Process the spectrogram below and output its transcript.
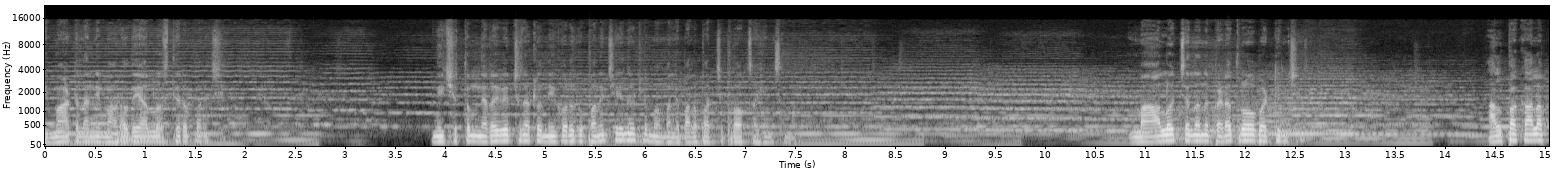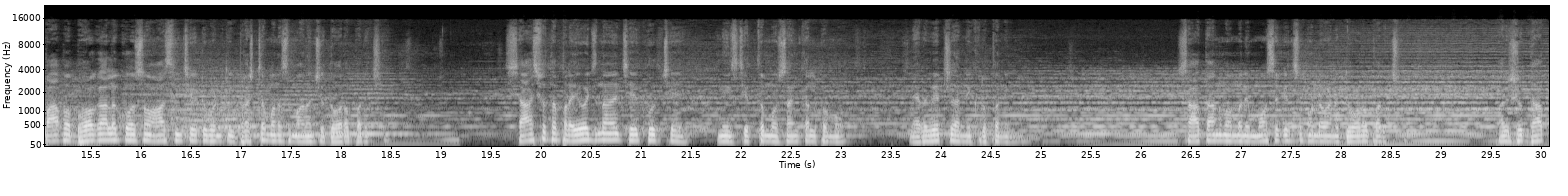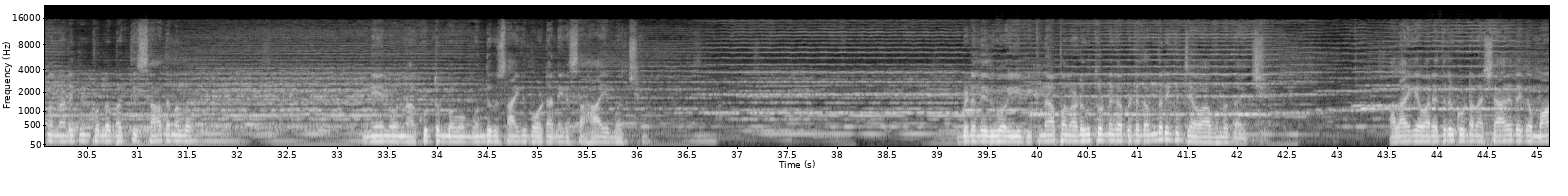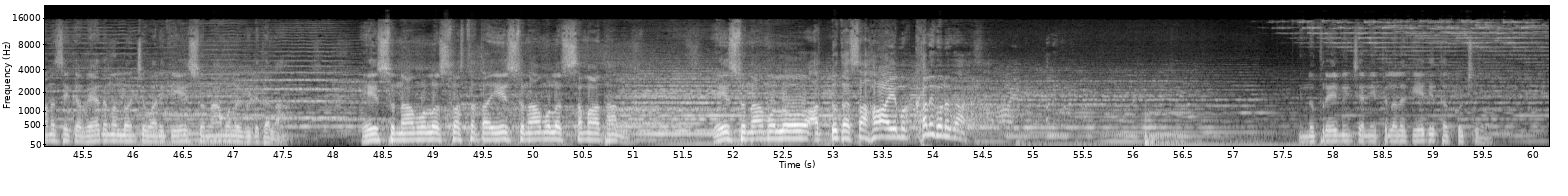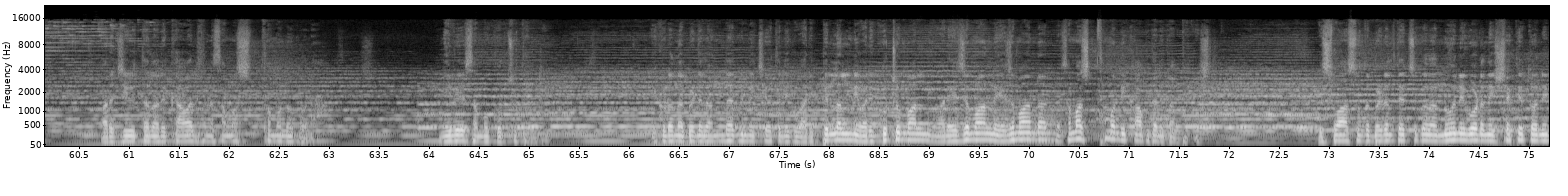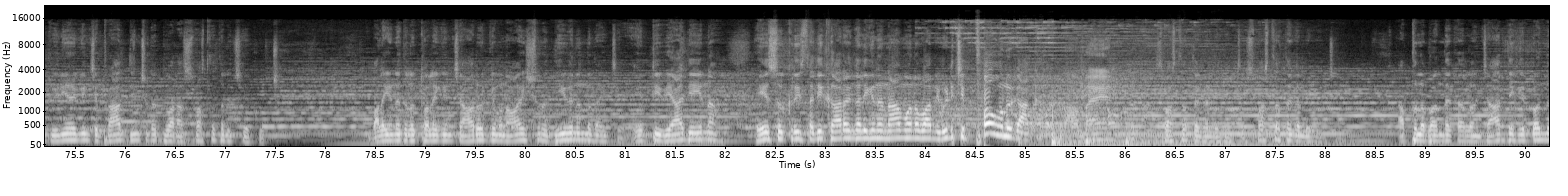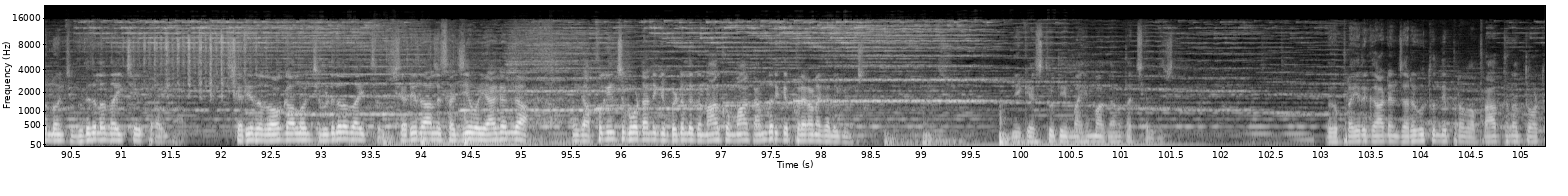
ఈ మాటలన్నీ మా హృదయాల్లో స్థిరపరిచి నీ చిత్తం నెరవేర్చినట్లు నీ కొరకు పని చేయనట్లు మమ్మల్ని బలపరిచి ప్రోత్సహించమని. మా ఆలోచనలను పెడత్రోవ పట్టించి అల్పకాల పాప భోగాల కోసం ఆశించేటువంటి భ్రష్ట మనసు మన నుంచి దూరపరిచి శాశ్వత ప్రయోజనాన్ని చేకూర్చే నీ చిత్తము సంకల్పము నెరవేర్చడాన్ని కృపని. సాతాను మమ్మల్ని మోసగించకుండా వాడిని దూరపరచు. పరిశుద్ధాత్మ నడిపింపులో భక్తి సాధనలో నేను నా కుటుంబము ముందుకు సాగిపోవడానికి సహాయం వచ్చు. బిడ్డలు ఇదిగో ఈ విజ్ఞాపనలు అడుగుతుండగా బిడ్డలందరికీ జవాబులు దాయిచ్చు. అలాగే వారు ఎదుర్కొంటున్న శారీరక మానసిక వేదనల్లోంచి వారికి ఏ సునామలో విడుదల. ఏ సునామంలో స్వస్థత ఏ సునామంలో సమాధానం. ఏ సునామంలో అద్భుత సహాయము కలుగునుగా నిన్ను ప్రేమించే నీ పిల్లలకు ఏది తక్కువ చేయవు వారి జీవితంలో కావాల్సిన సమస్తమును కూడా నీవే సమకూర్చుతుంది ఇక్కడున్న బిడ్డలందరినీ నీ చేతులకి వారి పిల్లల్ని వారి కుటుంబాలని వారి యజమానులు యజమానులను సమస్తము నీ కాపుదలి విశ్వాసంతో బిడ్డలు తెచ్చుకున్న నూనె కూడా నీ శక్తితో నీకు వినియోగించి ప్రార్థించడం ద్వారా స్వస్థతను చేకూర్చు. బలహీనతలు తొలగించి ఆరోగ్యమును ఆయుష్ను దీవెనను దయచే. ఎట్టి వ్యాధి అయినా యేసుక్రీస్తు అధికారం కలిగిన నామను వారిని విడిచిపోవును కాక స్వస్థత కలిగించు స్వస్థత కలిగించు. అప్పుల బంధకాల్లోంచి ఆర్థిక ఇబ్బందుల్లోంచి విడుదల దయచే ప్రభు. శరీర రోగాల్లోంచి విడుదల దయచే. శరీరాన్ని సజీవ యాగంగా నీకు అప్పగించుకోవడానికి బిడ్డలకు నాకు మాకు అందరికీ ప్రేరణ కలిగించు. నీకే స్థుతి మహిమ ఘనత చెల్లిస్తూ మీకు ప్రైర్ గార్డెన్ జరుగుతుంది ప్రభా ప్రార్థన తోట.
